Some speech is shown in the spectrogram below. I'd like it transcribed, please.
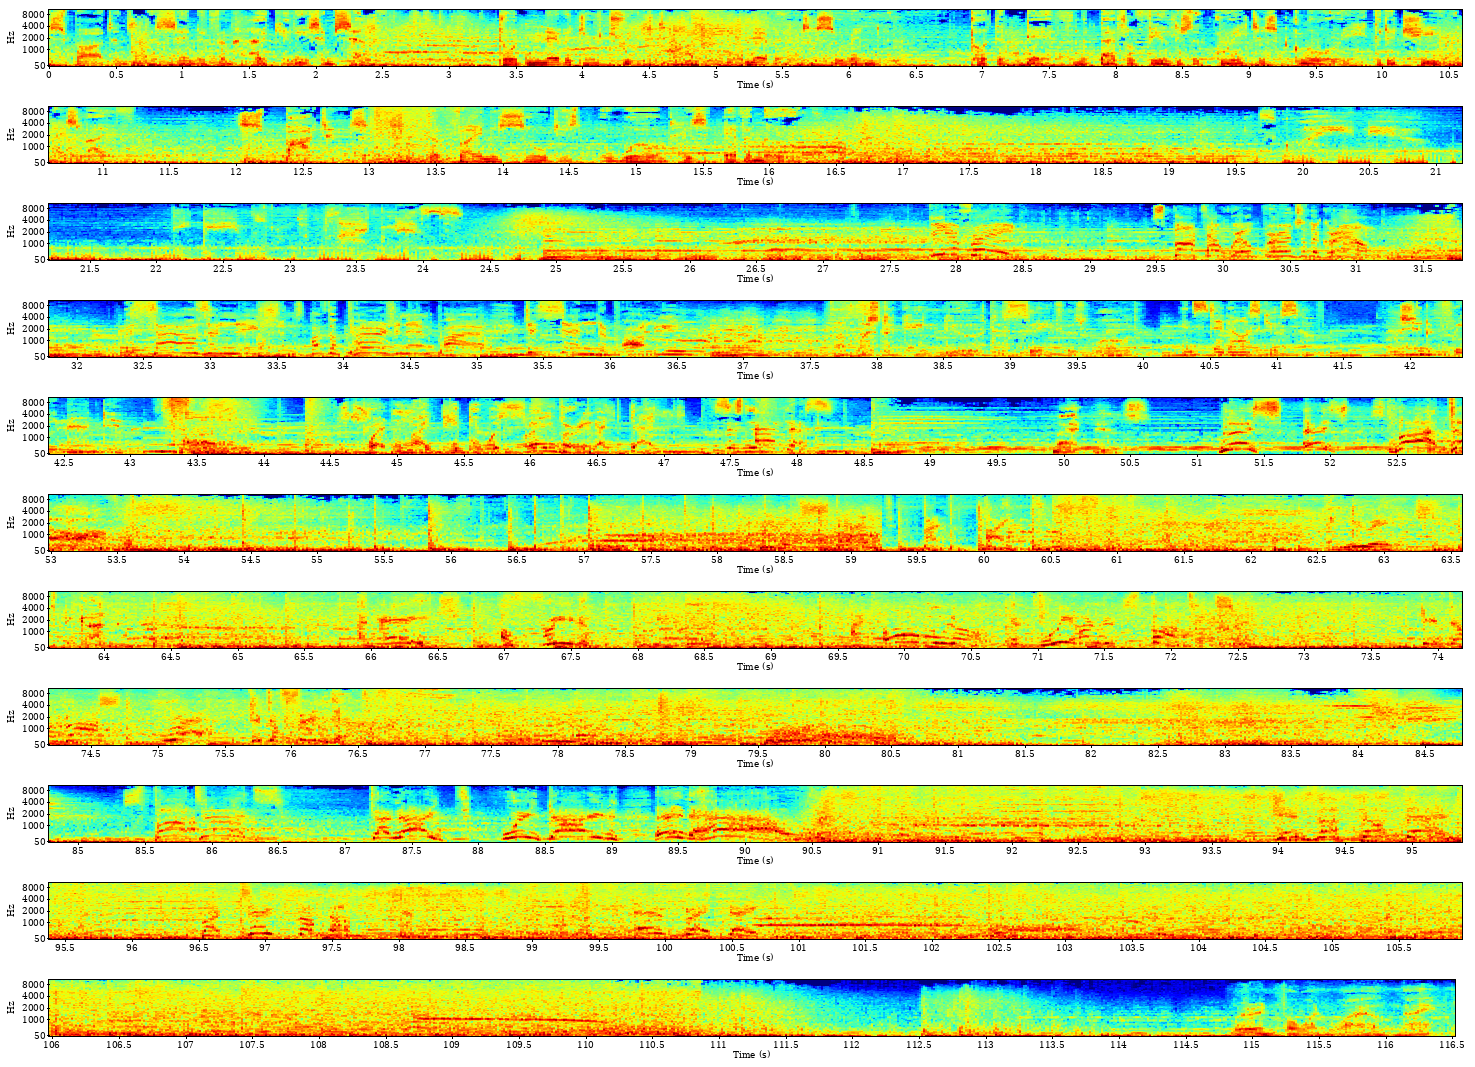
Spartans are descended from Hercules himself. Taught never to retreat, never to surrender. Taught that death on the battlefield is the greatest glory he could achieve in his life. Spartans, the finest soldiers the world has ever known. Sparta will burn to the ground! A thousand nations of the Persian Empire descend upon you! What must a king do to save his world? Instead, ask yourself, what should a free man do? Threaten my people with slavery and death. This is madness! Madness. This is Sparta! Age has begun. An age of freedom! And all who know that 300 Spartans give their last breath to defend it! Spartans! Tonight we dine in hell! Take from them everything! We're in for one wild night.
